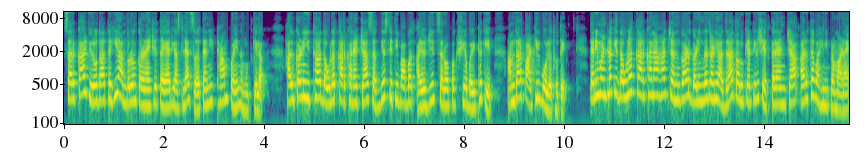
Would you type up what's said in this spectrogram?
सरकार विरोधातही आंदोलन करण्याची तयारी असल्याचं त्यांनी ठामपणे नमूद केलं. हलकर्णी इथं दौलत कारखान्याच्या सद्यस्थितीबाबत आयोजित सर्वपक्षीय बैठकीत आमदार पाटील बोलत होते. त्यांनी म्हटलं की दौलत कारखाना हा चंदगड गडिंग्लज आणि आजरा तालुक्यातील शेतकऱ्यांच्या अर्थवाहिनीप्रमाणे आहे.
